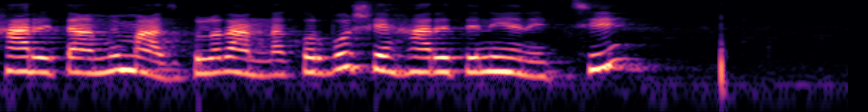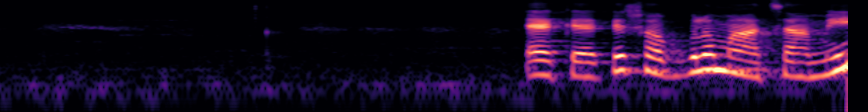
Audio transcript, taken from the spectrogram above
হাঁড়িতে আমি মাছগুলো রান্না করব, সে হাঁড়িতে নিয়ে নিচ্ছি। একে একে সবগুলো মাছ আমি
